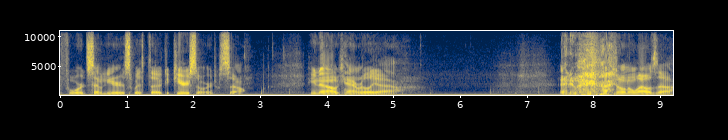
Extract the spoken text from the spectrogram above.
forward seven years with the Kokiri sword, so, you know, can't really, uh, Anyway, I don't know what I was uh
